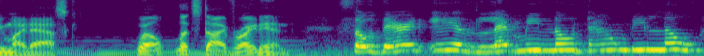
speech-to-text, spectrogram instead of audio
you might ask. Well, let's dive right in. So there it is. Let me know down below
